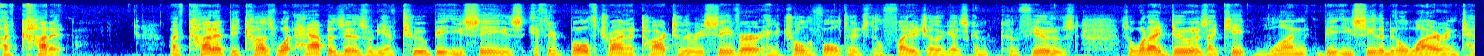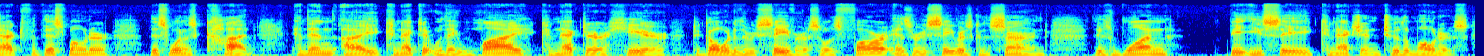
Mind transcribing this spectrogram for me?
I've cut it. I've cut it because what happens is when you have two BECs, if they're both trying to talk to the receiver and control the voltage, they'll fight each other, get con confused. So what I do is I keep one BEC, the middle wire, intact for this motor. This one is cut, and then I connect it with a Y connector here to go into the receiver. So as far as the receiver is concerned, there's one BEC connection to the motors.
